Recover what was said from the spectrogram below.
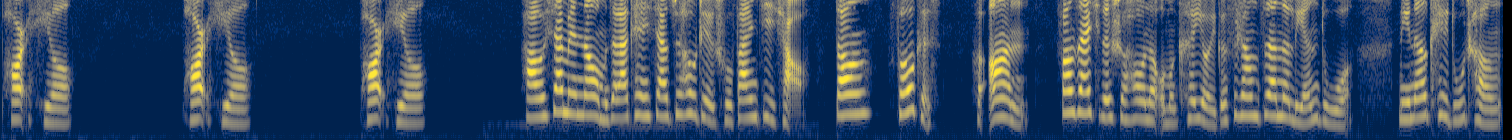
part he'll，part he'll，part he'll。好，下面呢我们再来看一下最后这一处发音技巧。当 focus 和 on 放在一起的时候呢，我们可以有一个非常自然的连读。你呢可以读成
